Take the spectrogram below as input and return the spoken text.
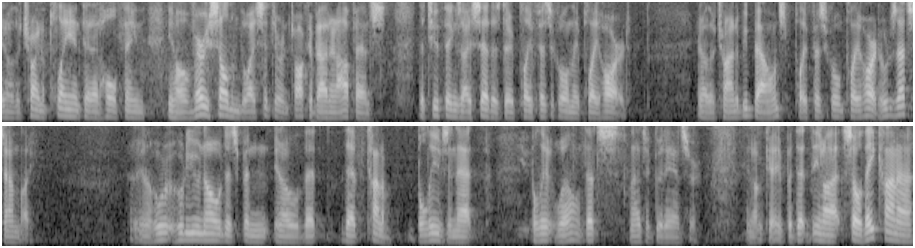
You know, they're trying to play into that whole thing. You know, very seldom do I sit there and talk about an offense. The two things I said is they play physical and they play hard. You know, they're trying to be balanced, play physical and play hard. Who does that sound like? You know, who who do you know that's been, you know, that that kind of believes in that? Believe well, that's that's a good answer. You know, okay, but that you know, so they kind of,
